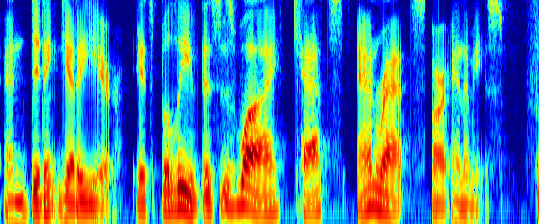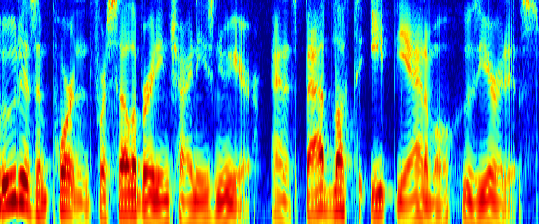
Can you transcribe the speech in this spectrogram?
and didn't get a year. It's believed this is why cats and rats are enemies. Food is important for celebrating Chinese New Year, and it's bad luck to eat the animal whose year it is.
